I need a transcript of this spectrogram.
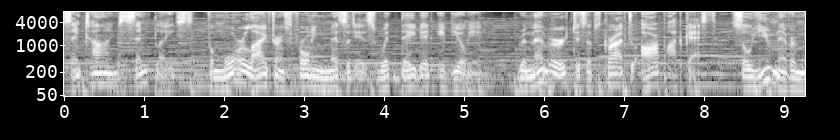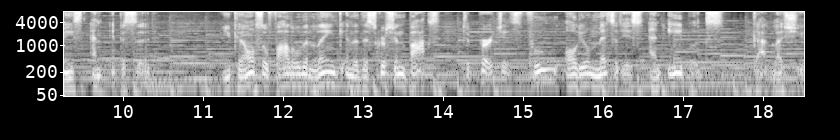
same time, same place, for more life transforming messages with David Ibiyeomie. Remember to subscribe to our podcast so you never miss an episode. You can also follow the link in the description box to purchase full audio messages and ebooks. God bless you.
